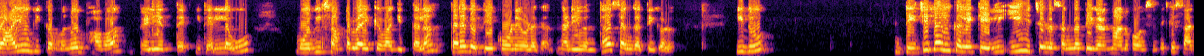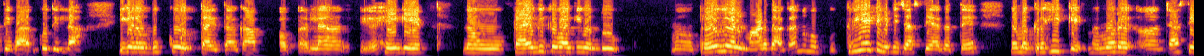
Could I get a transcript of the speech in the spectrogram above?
ಪ್ರಾಯೋಗಿಕ ಮನೋಭಾವ ಬೆಳೆಯುತ್ತೆ. ಇದೆಲ್ಲವೂ ಮೊದಲು ಸಾಂಪ್ರದಾಯಿಕವಾಗಿತ್ತಲ್ಲ, ತರಗತಿಯ ಕೋಣೆ ಒಳಗ ನಡೆಯುವಂತ ಸಂಗತಿಗಳು. ಇದು ಡಿಜಿಟಲ್ ಕಲಿಕೆಯಲ್ಲಿ ಈ ಹೆಚ್ಚಿನ ಸಂಗತಿಗಳನ್ನ ಅನುಭವಿಸೋದಕ್ಕೆ ಸಾಧ್ಯವಾಗುವುದಿಲ್ಲ ಈಗ ನಾವು ಬುಕ್ ಓದ್ತಾ ಇದ್ದಾಗ ಹೇಗೆ ನಾವು ಪ್ರಾಯೋಗಿಕವಾಗಿ ಒಂದು ಪ್ರಯೋಗಗಳು ಮಾಡಿದಾಗ ನಮ್ಮ ಕ್ರಿಯೇಟಿವಿಟಿ ಜಾಸ್ತಿ ಆಗತ್ತೆ, ನಮ್ಮ ಗ್ರಹಿಕೆ ಮೆಮೊರ ಜಾಸ್ತಿ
